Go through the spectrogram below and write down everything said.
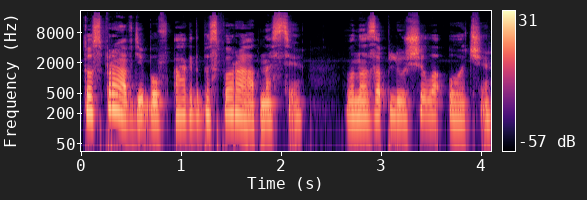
То справді був акт безпорадності. Вона заплющила очі.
